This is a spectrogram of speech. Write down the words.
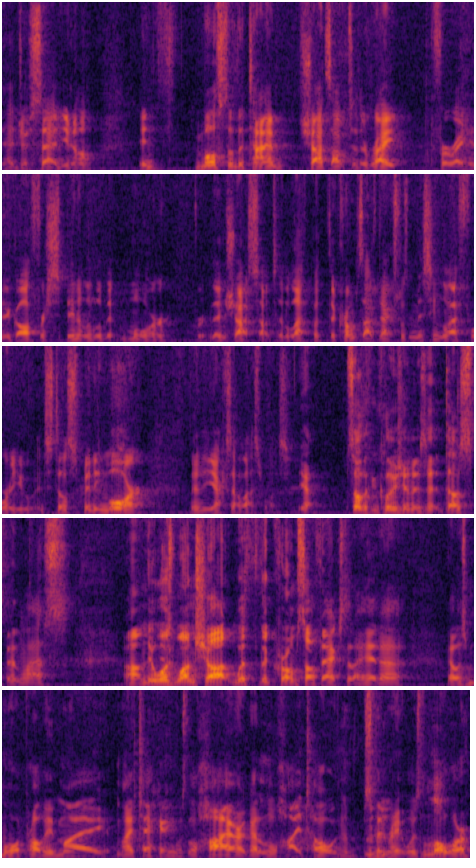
had just said, you know, in most of the time, shots out to the right for a right-handed golfer spin a little bit more for, than shots out to the left. But the Chrome Soft X was missing left for you and still spinning more than the XLS was. Yeah. So the conclusion is it does spin less. Um, there was one shot with the Chrome Soft X that I had a that was more probably my my attack angle was a little higher. I got a little high toe and the spin rate was lower.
